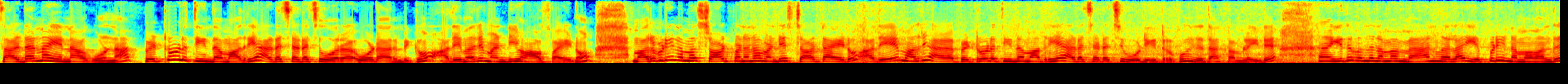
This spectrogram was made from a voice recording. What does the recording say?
சடனாக என்ன ஆகும்னா பெட்ரோல் தீந்த மாதிரி அடைச்சி அடைச்சி ஓட ஓட ஆரம்பிக்கும். அதே மாதிரி வண்டியும் ஆஃப் ஆகிடும் மறுபடியும் நம்ம ஸ்டார்ட் பண்ணனா வண்டி ஸ்டார்ட் ஆகிடும் அதே மாதிரி பெட்ரோலை தீந்த மாதிரியே அடைச்சி அடைச்சி ஓடிக்கிட்டு இருக்கும் இதுதான் கம்ப்ளைண்ட்டு இதை வந்து நம்ம மேனுவலாக எப்படி நம்ம வந்து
